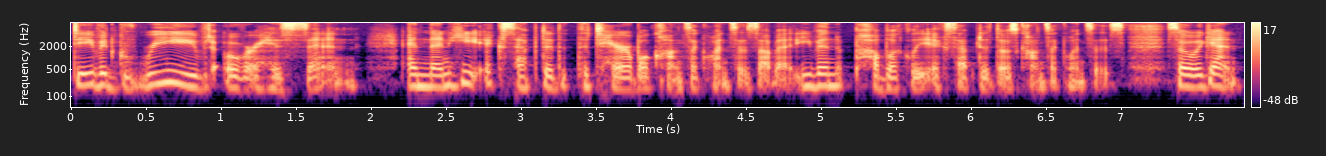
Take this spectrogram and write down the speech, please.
David grieved over his sin, and then he accepted the terrible consequences of it, even publicly accepted those consequences. So again,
